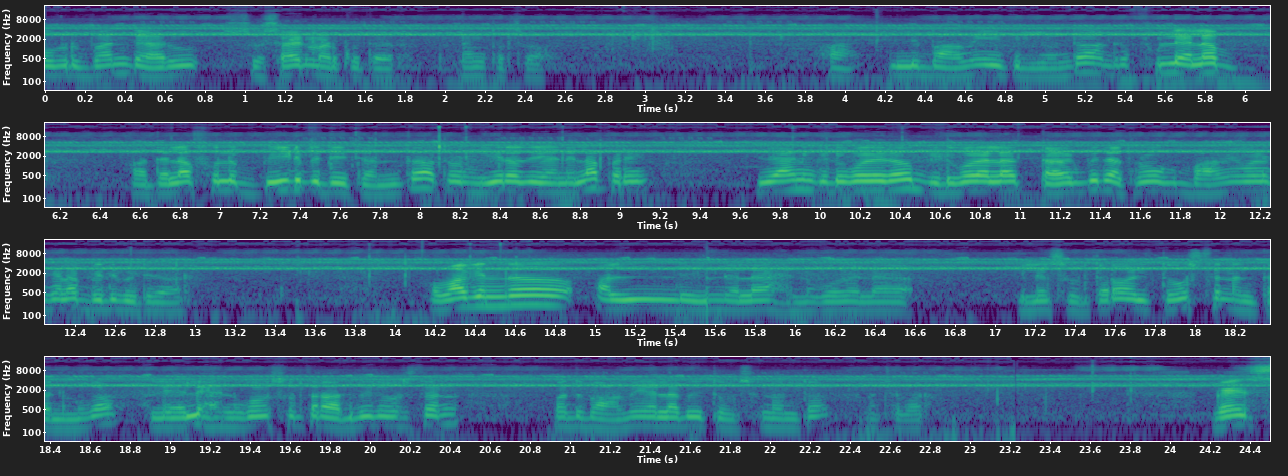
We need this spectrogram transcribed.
ಒಬ್ರು ಬಂದು ಯಾರು ಸುಸೈಡ್ ಮಾಡ್ಕೋತಾರೆ. ನಂಗೆ ತೋರ್ಸೋ ಹಾಂ, ಇಲ್ಲಿ ಬಾವಿ ಐತಿ ಒಂದು. ಅಂದ್ರೆ ಫುಲ್ ಎಲ್ಲ, ಅದೆಲ್ಲ ಫುಲ್ ಬೀಡ್ ಬಿದ್ದೈತೆ ಅಂತ ಅಥವಾ ನೀರದು ಏನಿಲ್ಲ, ಬರೀ ಏನು ಗಿಡಗಳಿದಾವೆ ಗಿಡಗಳೆಲ್ಲ ತಳಗ್ ಬಿದ್ದು ಅಥವಾ ಬಾವಿ ಒಳಗೆಲ್ಲ ಬಿದ್ದು ಬಿಟ್ಟಿದ್ದಾರೆ ಅವಾಗಿಂದ ಅಲ್ಲಿ ಹಿಂದೆಲ್ಲ ಹೆಣ್ಗಳೆಲ್ಲ ಇಲ್ಲೇ ಸುಡ್ತಾರೋ ಅಲ್ಲಿ ತೋರಿಸ್ತೇನಂತ ನಿಮ್ಗೆ. ಅಲ್ಲಿ ಎಲ್ಲ ಹೆಣ್ಗಳು ಸುಡ್ತಾರೆ ಅದು ಭೀ ತೋರಿಸ್ತೇನೆ. ಮತ್ತು ಬಾವಿ ಎಲ್ಲ ಭೀ ತೋರಿಸ್ತೇನಂತ ಮತ್ತೆ ಬರ. ಗೈಸ್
